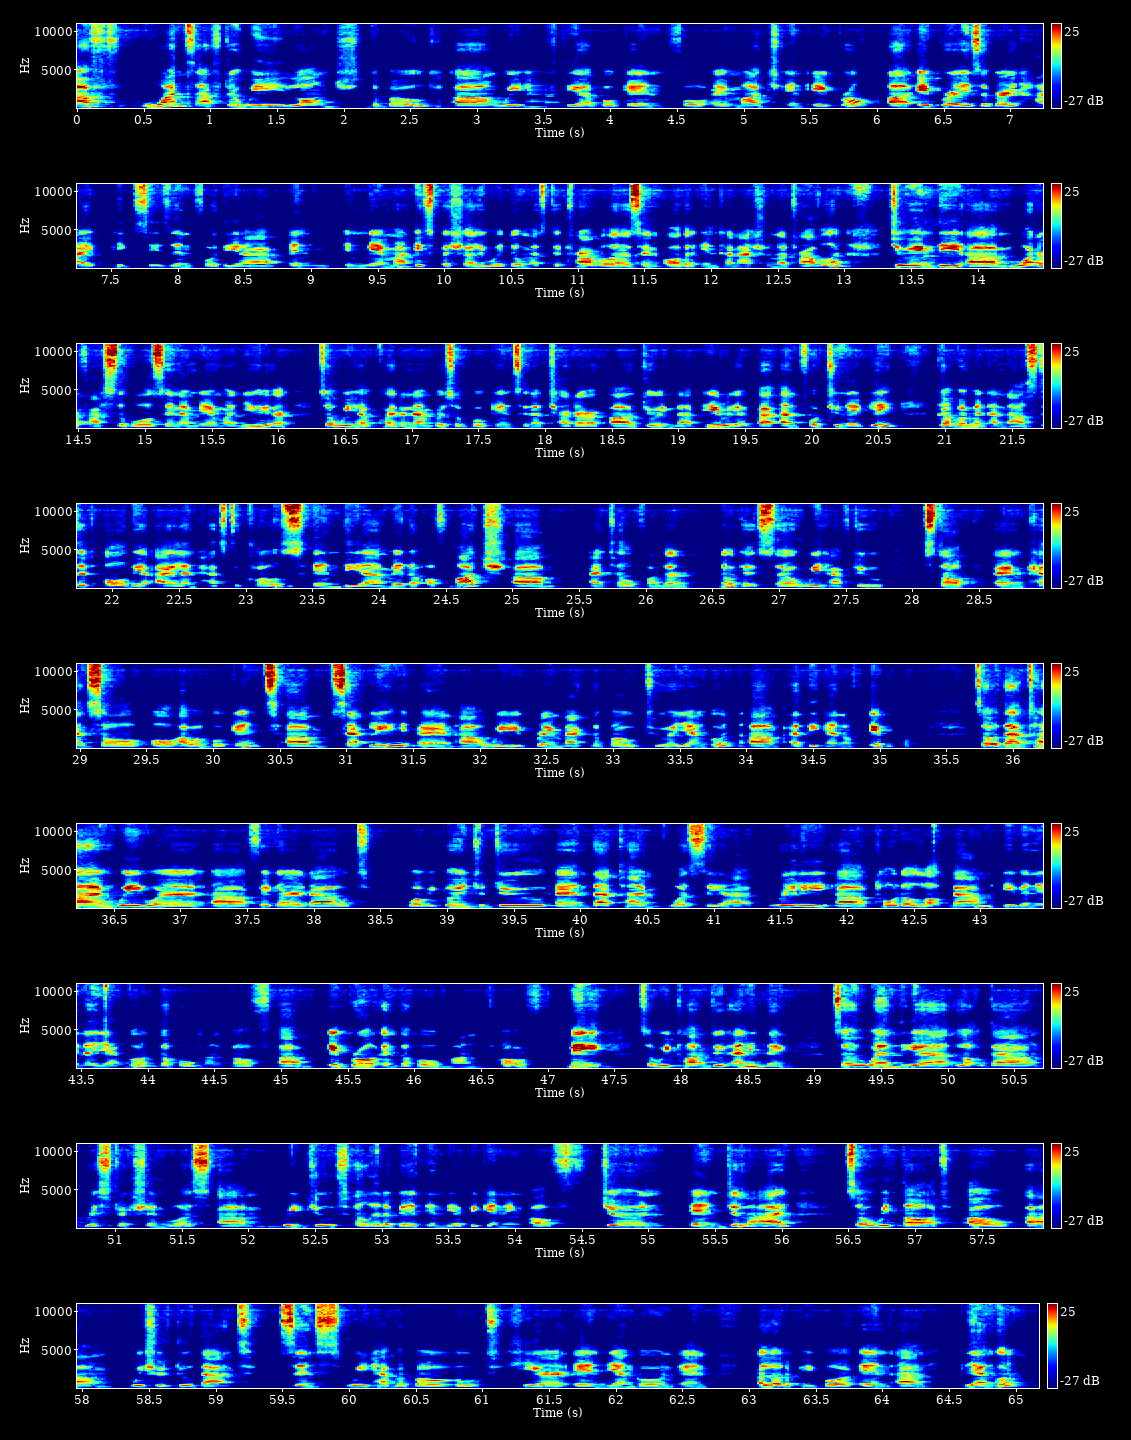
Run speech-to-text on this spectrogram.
once after we launch the boat, uh, we have the uh, booking for a March in April. Uh, April is a very high peak season for the uh, in in Myanmar, especially with domestic travelers and all the international travelers during the um, water festivals in a Myanmar New Year. So we have quite a number of bookings in a charter uh, during that period. But unfortunately, government announced that all the island has to close in the uh, middle of March um, until further notice. So we have to stop and cancel all our bookings, um, sadly, and uh, we bring back the boat to Yangon um, at the end of April. So that time we were uh, figuring out what we're going to do, and that time was the uh, really uh, total lockdown, even in a Yangon, the whole month of um, April and the whole month of May. So we can't do anything. So when the uh, lockdown restriction was um, reduced a little bit in the beginning of June and July, so we thought, oh, um, we should do that since we have a boat here in Yangon and a lot of people in uh, Yangon.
